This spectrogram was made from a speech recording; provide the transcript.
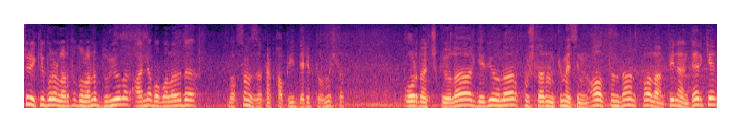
sürekli buralarda dolanıp duruyorlar. Anne babaları da baksanız zaten kapıyı delip durmuşlar. Oradan çıkıyorlar, geliyorlar kuşların kümesinin altından falan filan derken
